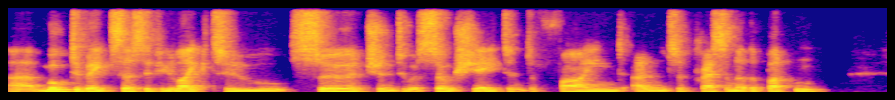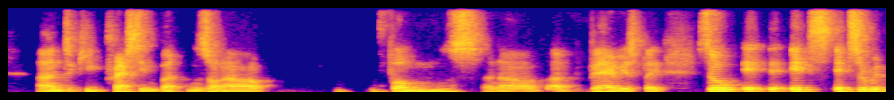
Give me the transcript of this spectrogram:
uh, motivates us, if you like, to search and to associate and to find and to press another button and to keep pressing buttons on our phones and our, our various places. So it, it's, it's, a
